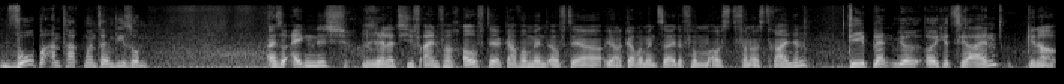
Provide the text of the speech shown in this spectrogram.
Wo beantragt man sein Visum? Also eigentlich relativ einfach auf der Government, auf der ja, Government-Seite vom Aus, von Australien. Die blenden wir euch jetzt hier ein. Genau.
